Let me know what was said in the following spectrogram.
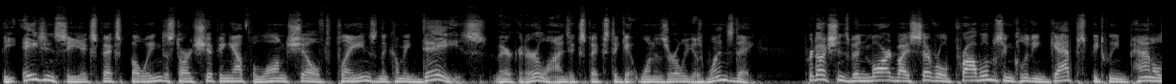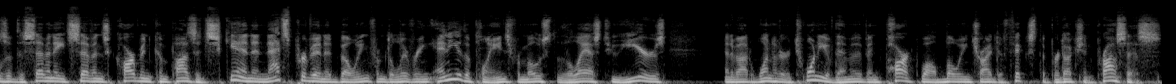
The agency expects Boeing to start shipping out the long shelved planes in the coming days. American Airlines expects to get one as early as Wednesday. Production's been marred by several problems, including gaps between panels of the 787's carbon composite skin, and that's prevented Boeing from delivering any of the planes for most of the last two years. And about 120 of them have been parked while Boeing tried to fix the production process.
